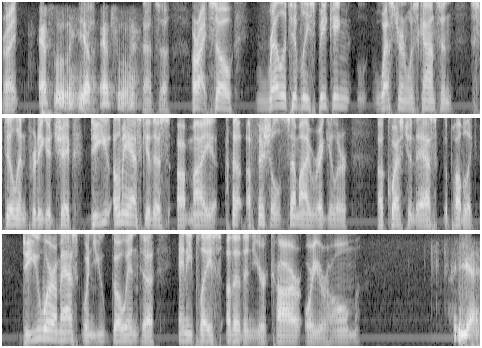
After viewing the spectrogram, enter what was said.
right? Absolutely. Yep, absolutely. That's uh, all right. So, relatively speaking, Western Wisconsin still in pretty good shape. Do you? Let me ask you this: uh, my official, semi-regular uh, question to ask the public: Do you wear a mask when you go into any place other than your car or your home? Yes.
